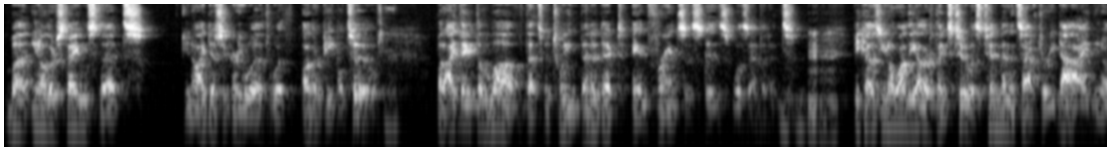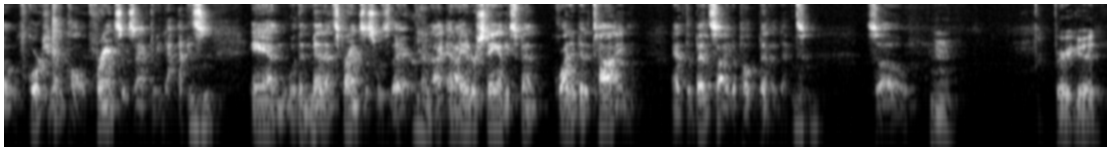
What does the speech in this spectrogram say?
but you know there's things that you know i disagree with with other people too but i think the love that's between benedict and francis is was evident mm-hmm. because you know one of the other things too is 10 minutes after he died you know of course you're going to call francis after he dies. Mm-hmm. And within minutes francis was there. And i and i understand he spent quite a bit of time at the bedside of pope benedict. Mm-hmm. So hmm. very good.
